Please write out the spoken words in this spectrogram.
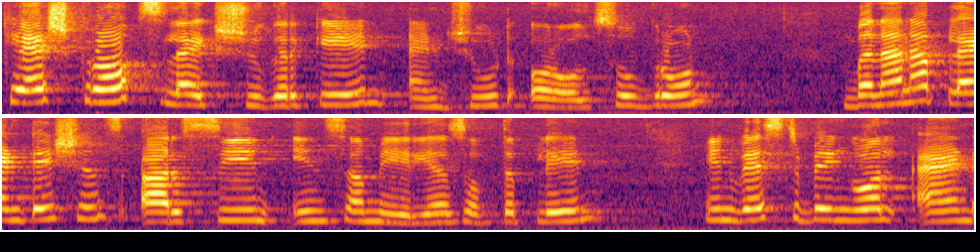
Cash crops like sugarcane and jute are also grown. Banana plantations are seen in some areas of the plain. In West Bengal and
